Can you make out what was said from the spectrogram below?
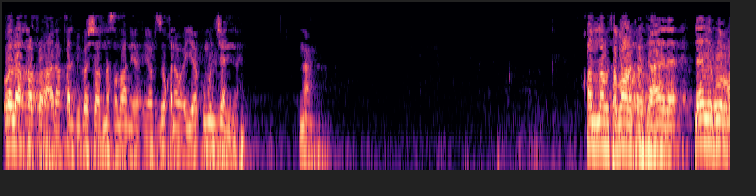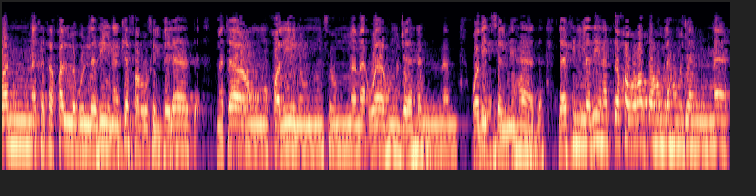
ولا خطر على قلب بشر. نسأل الله أن يرزقنا وإياكم الجنة. نعم. قال الله تبارك وتعالى لا يغرنك تقلب الذين كفروا في البلاد متاع قليل ثم مأواهم جهنم وبئس المهاد. لكن الذين اتقوا ربهم لهم جنات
